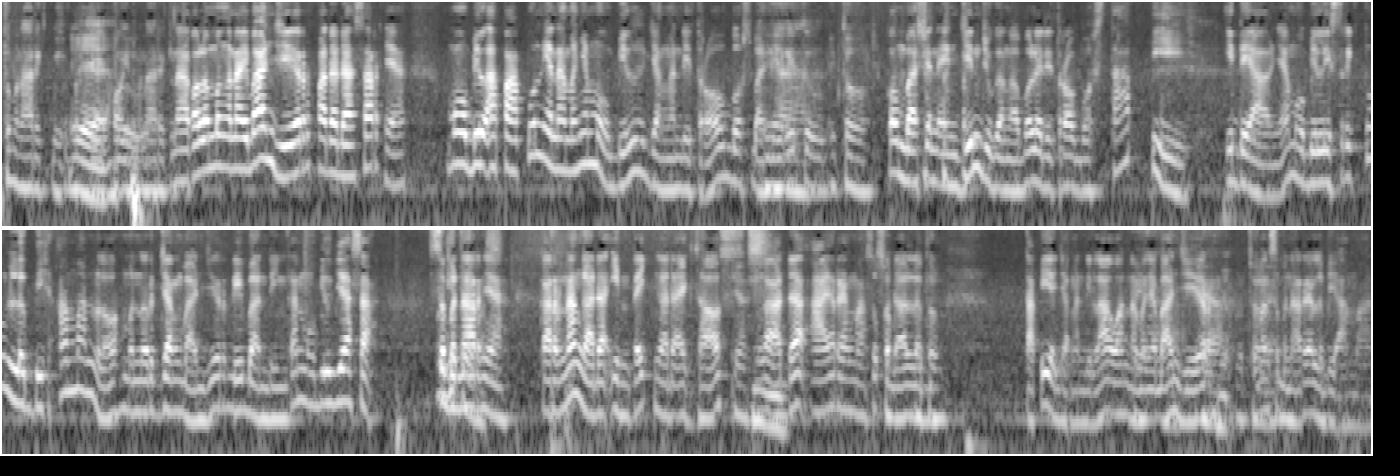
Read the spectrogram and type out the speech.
itu menarik Bu. Iya. Poin menarik. Nah, kalau mengenai banjir pada dasarnya mobil apa pun yang namanya mobil jangan diterobos banjir Iya, itu. Itu. Combustion engine juga nggak boleh diterobos. Tapi idealnya mobil listrik tuh lebih aman loh menerjang banjir dibandingkan mobil biasa. Sebenarnya karena nggak ada intake, nggak ada exhaust, Yes. nggak ada air yang masuk ke So- dalam. betul. Tapi ya jangan dilawan namanya Iya, banjir. iya, betul, Cuman ya. sebenarnya lebih aman.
